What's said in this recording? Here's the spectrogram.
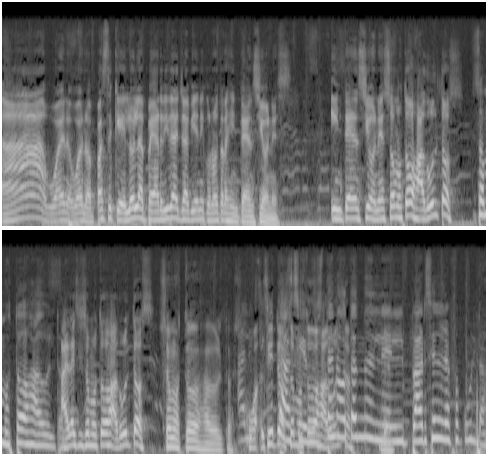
Ah, bueno, bueno. Pasa que Lola Perdida ya viene con otras intenciones. Intenciones. ¿Somos todos adultos? Somos todos adultos. Alexis, ¿somos todos adultos? Somos todos adultos. Alex, Juan- ¿qué sí, estás somos haciendo? todos ¿Se está adultos? anotando en Bien. el parcial de la facultad?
